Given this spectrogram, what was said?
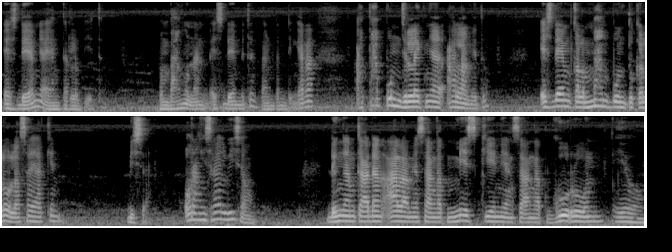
SDM-nya yang terlebih itu pembangunan SDM itu yang paling penting karena apa pun jeleknya alam itu SDM kalau mampu untuk kelola saya yakin bisa orang Israel bisa Om. dengan keadaan alam yang sangat miskin yang sangat gurun iyo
